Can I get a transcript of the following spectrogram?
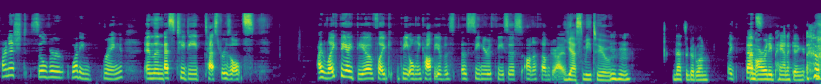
tarnished silver wedding ring, and then STD test results. I like the idea of like the only copy of a, a senior thesis on a thumb drive. yes, me too. Mm-hmm. That's a good one. Like that's I'm already panicking.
